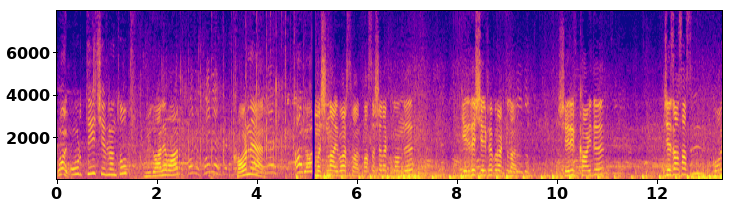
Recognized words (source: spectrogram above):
Gol. Ortaya çevrilen top müdahale var. Korner. Başında Aybars var. Paslaşarak kullandı. Geride Şerif'e bıraktılar. Şerif kaydı. Ceza sahası gol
